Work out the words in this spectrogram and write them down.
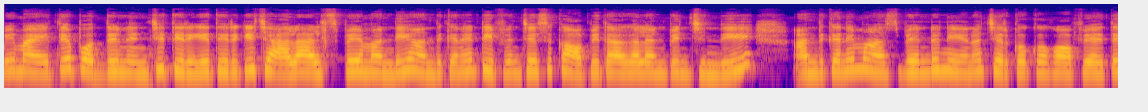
మేమైతే పొద్దున్నుంచి తిరిగి తిరిగి చాలా అలసిపోయామండి. అందుకనే టిఫిన్ చేసి కాఫీ తాగాలనిపించింది. అందుకని మా హస్బెండ్ నేను చెరుకొక కాఫీ అయితే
